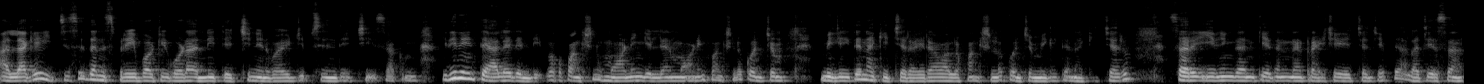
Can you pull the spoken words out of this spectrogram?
అలాగే ఇచ్చేసి దాని స్ప్రే బాటిల్ కూడా అన్నీ తెచ్చి నేను వైట్ జిప్సీని తెచ్చి సగం ఇది నేను తేలేదండి. ఒక ఫంక్షన్కి మార్నింగ్ వెళ్ళాను. మార్నింగ్ ఫంక్షన్లో కొంచెం మిగిలితే నాకు ఇచ్చారు. ఐరా వాళ్ళ ఫంక్షన్లో కొంచెం మిగిలితే నాకు ఇచ్చారు. ఇచ్చారు. సరే ఈవినింగ్ దానికి ఏదైనా ట్రై చేయొచ్చు అని చెప్పి అలా చేశాను.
